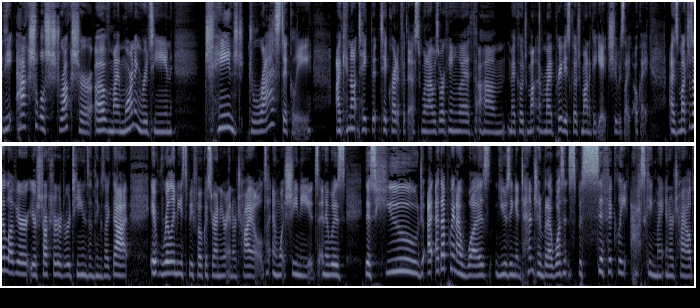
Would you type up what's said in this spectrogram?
the actual structure of my morning routine changed drastically. I cannot take the, take credit for this. When I was working with um, my coach, my previous coach, Monica Yates, she was like, "Okay, as much as I love your your structured routines and things like that, it really needs to be focused around your inner child and what she needs. And it was this huge I, at that point I was using intention, but I wasn't specifically asking my inner child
